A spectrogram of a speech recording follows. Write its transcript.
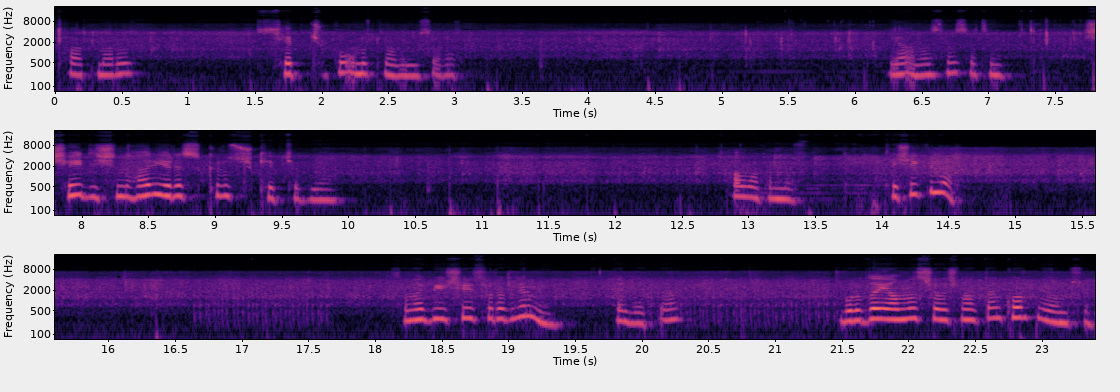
Tak marul. Ketçup'u unutmadım bu sefer. Ya anasını satayım. Şey dışında her yere sıkıyoruz şu ketçup'u ya. Al bakalım dostum. Teşekkürler. Sana bir şey sorabilir miyim? Elbette. Burada yalnız çalışmaktan korkmuyor musun?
